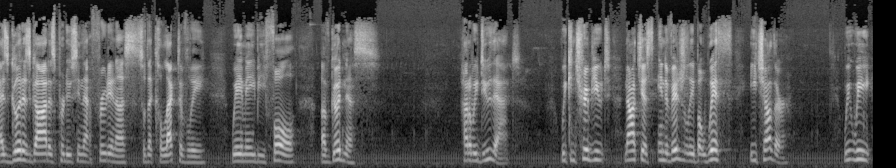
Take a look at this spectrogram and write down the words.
as good as God is producing that fruit in us, so that collectively we may be full of goodness. How do we do that? We contribute not just individually, but with each other. We, we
